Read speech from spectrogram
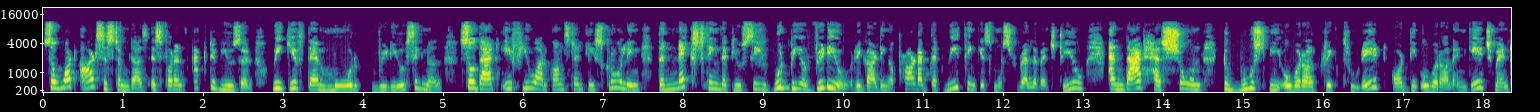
So, what our system does is for an active user, we give them more video signal so that if you are constantly scrolling, the next thing that you see would be a video regarding a product that we think is most relevant to you. And that has shown to boost the overall click through rate or the overall engagement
